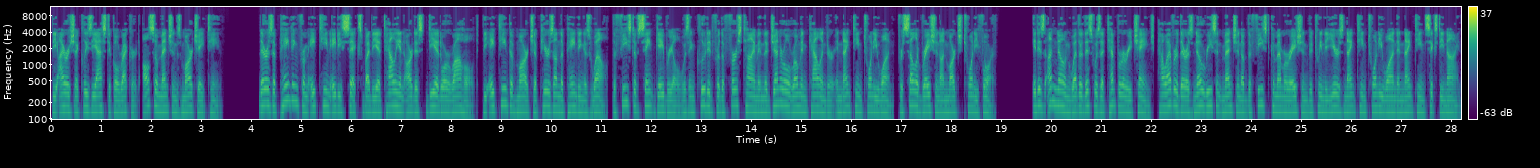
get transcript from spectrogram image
the Irish Ecclesiastical Record also mentions March 18. There is a painting from 1886 by the Italian artist Diodor Raholt. The 18th of March appears on the painting as well. The feast of Saint Gabriel was included for the first time in the general Roman calendar in 1921 for celebration on March 24. It is unknown whether this was a temporary change, however there is no recent mention of the feast commemoration between the years 1921 and 1969.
